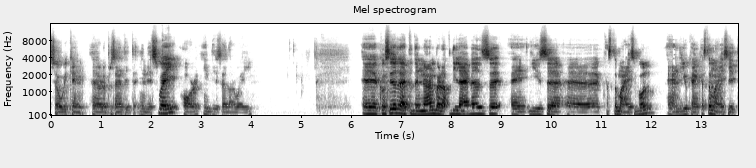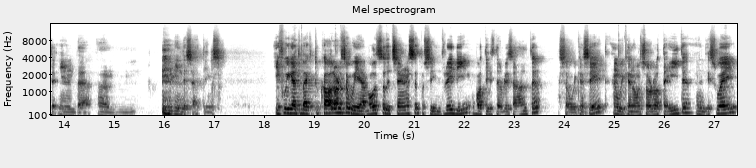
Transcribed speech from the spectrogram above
So we can uh, represent it in this way or in this other way. Uh, consider that the number of the levels uh, is uh, uh, customizable and you can customize it in the um, in the settings. If we get back to colors, we have also the chance to see in 3D what is the result so we can see it and we can also rotate in this way.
